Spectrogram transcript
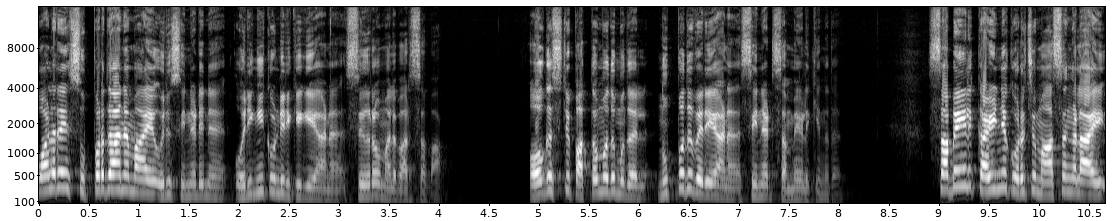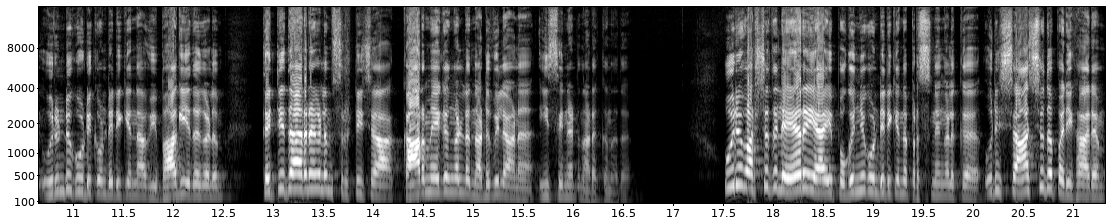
വളരെ സുപ്രധാനമായ ഒരു സിനഡിന് ഒരുങ്ങിക്കൊണ്ടിരിക്കുകയാണ് സീറോ മലബാർ സഭ. ഓഗസ്റ്റ് പത്തൊമ്പത് മുതൽ മുപ്പത് വരെയാണ് സിനഡ് സമ്മേളിക്കുന്നത്. സഭയിൽ കഴിഞ്ഞ കുറച്ച് മാസങ്ങളായി ഉരുണ്ടുകൂടിക്കൊണ്ടിരിക്കുന്ന വിഭാഗീയതകളും തെറ്റിദ്ധാരണകളും സൃഷ്ടിച്ച കാർമേഘങ്ങളുടെ നടുവിലാണ് ഈ സിനഡ് നടക്കുന്നത്. ഒരു വർഷത്തിലേറെയായി പുകഞ്ഞുകൊണ്ടിരിക്കുന്ന പ്രശ്നങ്ങൾക്ക് ഒരു ശാശ്വത പരിഹാരം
